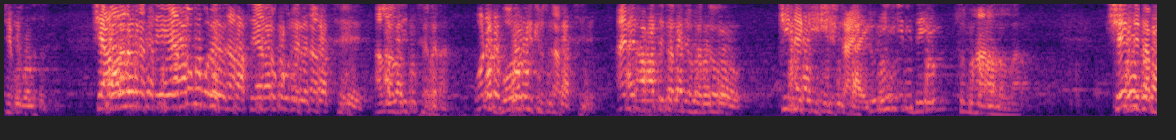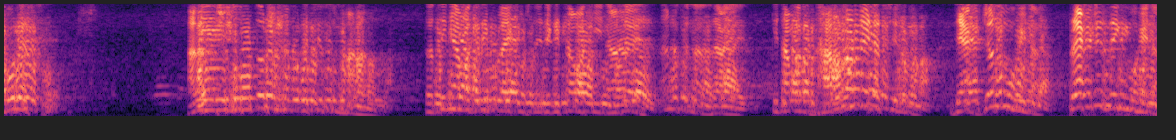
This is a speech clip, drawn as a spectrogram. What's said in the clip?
সে বলতেছে। সে আল্লাহর কাছে এত করে চাচ্ছে এত করে চাচ্ছে আল্লাহ দিচ্ছে না। অনেক বড় কিছু চাচ্ছে। আমি ভাবছিলাম যে হয়তো কি না কি সে চায় একটু ইঙ্গিত দিই। সুবহানাল্লাহ। সে যেটা বলেছে আমি শুধু উত্তর শুনে বলেছি সুবহানাল্লাহ। তো তিনি আমাকে রিপ্লাই করছেন এটা কি চাওয়া কি না? জায়েজ? আমি বলছি না জায়েজ। কিন্তু আমার ধারণাটা এটা ছিল না যে একজন মহিলা প্র্যাকটিসিং মহিলা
